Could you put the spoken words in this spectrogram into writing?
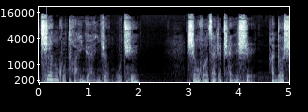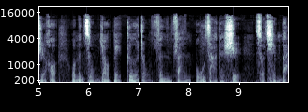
千古团圆永无缺。生活在这尘世，很多时候我们总要被各种纷繁芜杂的事所牵绊，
